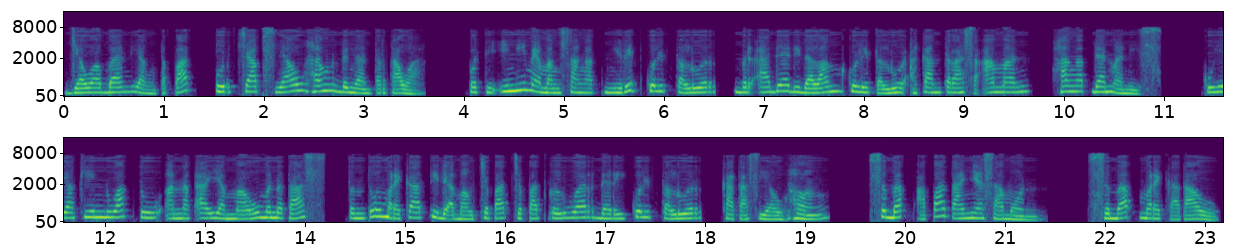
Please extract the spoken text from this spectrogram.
jawaban yang tepat, ucap Xiao Hang dengan tertawa. Peti ini memang sangat mirip kulit telur, berada di dalam kulit telur akan terasa aman, hangat dan manis. Ku yakin waktu anak ayam mau menetas, tentu mereka tidak mau cepat-cepat keluar dari kulit telur, kata Xiao Hong. Sebab apa tanya Samon? Sebab mereka tahu,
